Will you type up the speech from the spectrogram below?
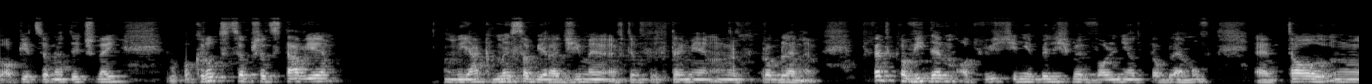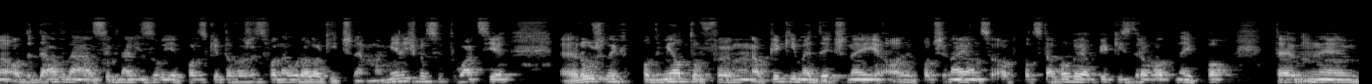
opiece medycznej. Pokrótce przedstawię jak my sobie radzimy w tym systemie z problemem. Przed COVID-em oczywiście nie byliśmy wolni od problemów. E, to mm, od dawna sygnalizuje Polskie Towarzystwo Neurologiczne. Mieliśmy sytuację e, różnych podmiotów mm, opieki medycznej, poczynając od podstawowej opieki zdrowotnej po te mm,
